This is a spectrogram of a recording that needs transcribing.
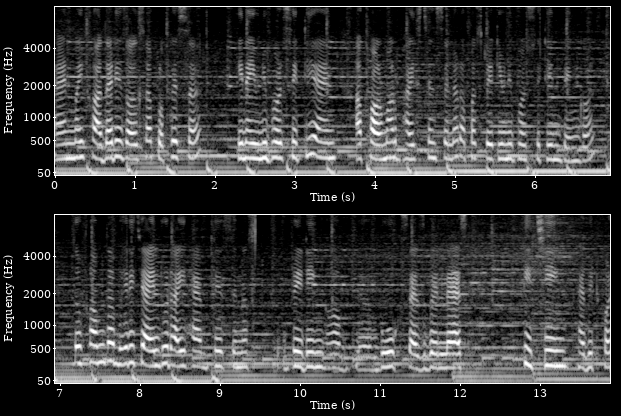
and my father is also a professor in a university and a former vice chancellor of a state university in Bengal. So from the very childhood I have this you know, reading of uh, books as well as teaching, habit for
